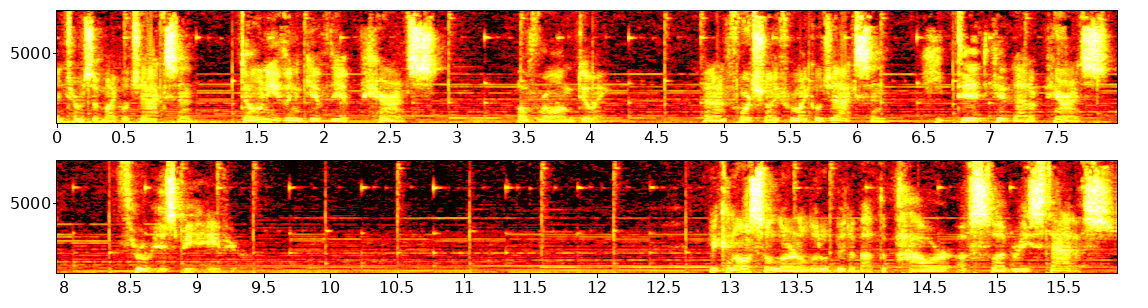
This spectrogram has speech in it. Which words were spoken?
in terms of Michael Jackson, don't even give the appearance of wrongdoing. And unfortunately for Michael Jackson, he did give that appearance through his behavior. We can also learn a little bit about the power of celebrity status,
